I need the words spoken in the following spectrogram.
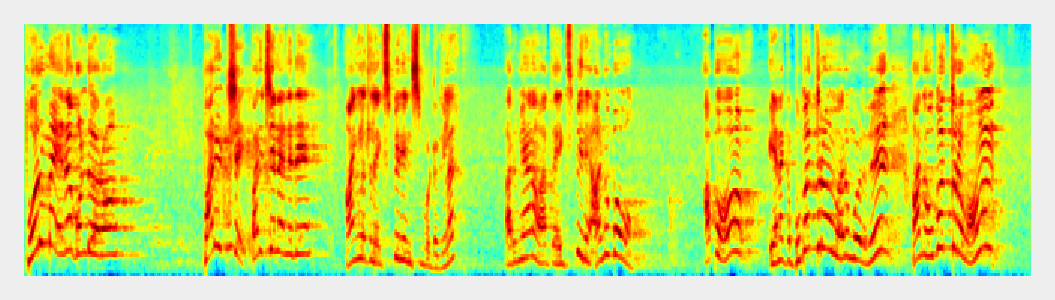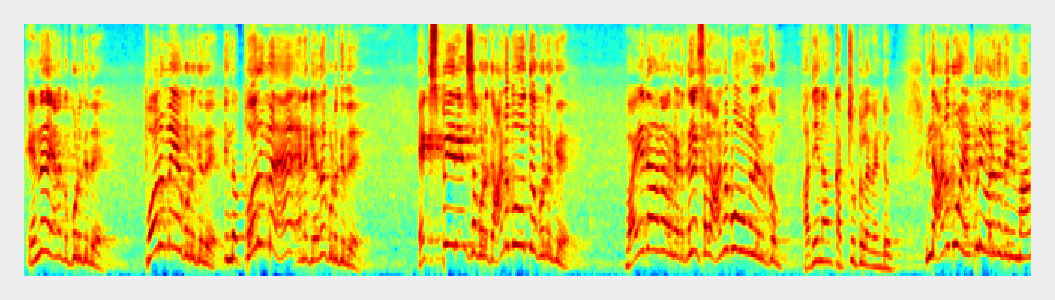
பொறுமை எதை கொண்டு வரும்? பரீட்சை. பரீட்சைன்னா என்னது? ஆங்கிலத்தில் எக்ஸ்பீரியன்ஸ் போட்டிருக்கல அருமையான வார்த்தை. எக்ஸ்பீரியன் அனுபவம். அப்போது எனக்கு உபத்திரவம் வரும்பொழுது அந்த உபத்திரவம் என்ன எனக்கு கொடுக்குது? பொறுமையை கொடுக்குது. இந்த பொறுமை எனக்கு எதை கொடுக்குது? எக்ஸ்பீரியன்ஸை கொடுக்கு அனுபவத்தை கொடுக்கு. வயதானவர்களிடத்துல சில அனுபவங்கள் இருக்கும். அதை நாம் கற்றுக்கொள்ள வேண்டும். இந்த அனுபவம் எப்படி வருது தெரியுமா?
